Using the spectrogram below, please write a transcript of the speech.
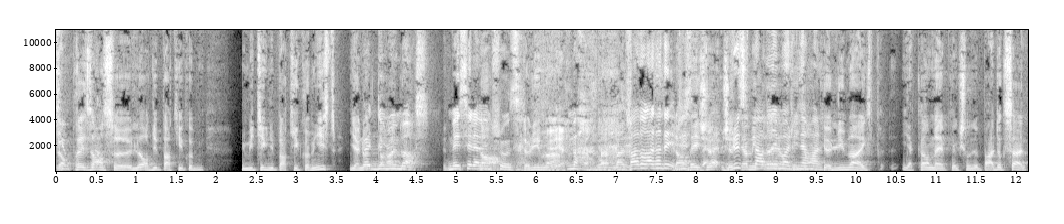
leur présence euh, lors du parti du meeting du Parti communiste, il y a notre paradoxe. Mais c'est la même chose. De l'humain. Pardon, attendez, juste, juste pardonnez-moi, général. que l'humain, il y a quand même quelque chose de paradoxal.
